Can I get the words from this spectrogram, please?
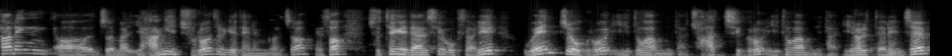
하는 어, 정말 양이 줄어들게 되는 거죠. 그래서 주택에 대한 수요 곡선이 왼쪽으로 이동합니다. 좌측으로 이동합니다. 이럴 때는 이제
